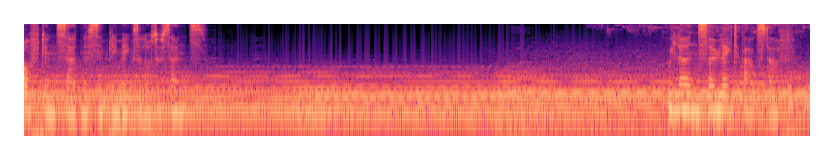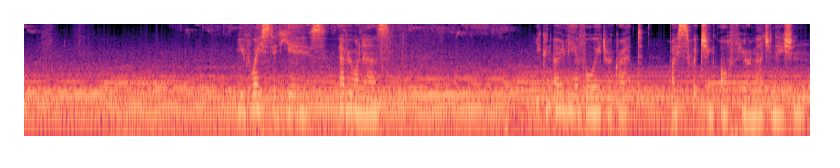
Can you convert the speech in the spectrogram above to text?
Often sadness simply makes a lot of sense. We learn so late about stuff. You've wasted years, everyone has. You can only avoid regret by switching off your imagination.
